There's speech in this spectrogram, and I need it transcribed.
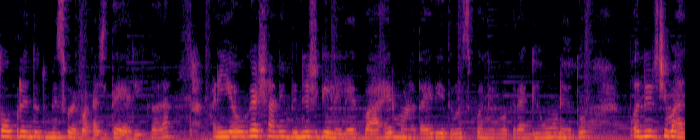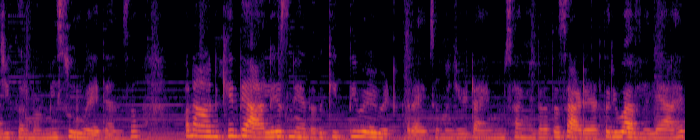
तोपर्यंत तुम्ही स्वयंपाकाची तयारी करा. आणि योगेश आणि दिनेश गेलेले आहेत. बाहेर म्हणत आहेत येतेवेळेस पनीर वगैरे घेऊन येतो. पनीरची भाजी कर मी सुरू आहे त्यांचं. पण आणखीन ते आलेच नाहीत. आता किती वेळ वेट करायचं? म्हणजे टाईम सांगितलं आता साडेआठ तरी वाजलेले आहेत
